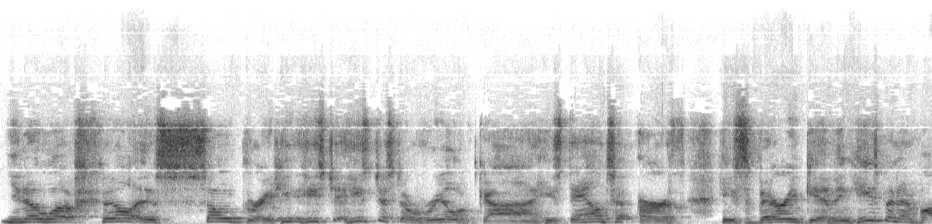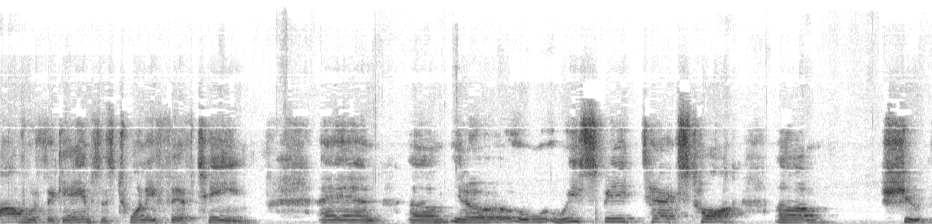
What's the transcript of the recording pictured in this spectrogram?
You know what? Phil is so great. He, he's he's just a real guy. He's down to earth. He's very giving. He's been involved with the game since 2015, and um, you know we speak, text, talk. Um, shoot,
